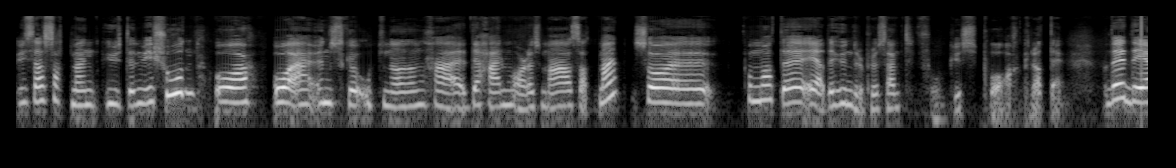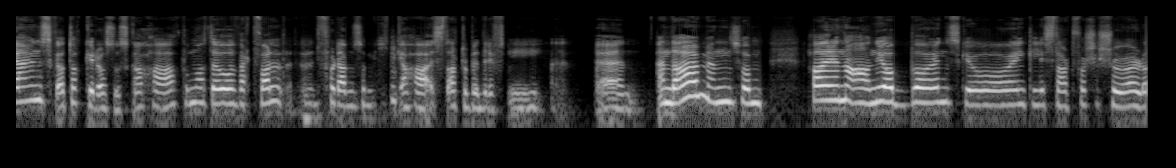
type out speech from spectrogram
hvis jeg har satt meg ut en visjon, og, og jeg ønsker å oppnå denne, det her målet som jeg har satt meg, så eh, på en måte er det 100% fokus på akkurat det. Og Det er det jeg ønsker at dere også skal ha, på en måte, og i hvert fall for dem som ikke har starta bedriften eh, enda, men som har en annen jobb og ønsker å egentlig starte for seg sjøl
